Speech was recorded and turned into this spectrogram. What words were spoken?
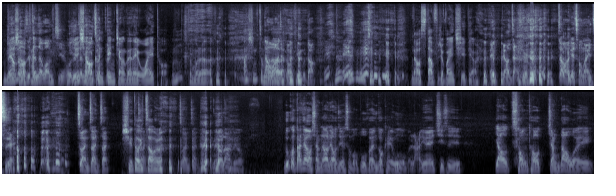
你没有没有，我是真的忘记了，我就想要看店长在那里歪头，嗯，怎么了？阿星怎么那我要假了？装听不到。然后 staff 就把你切掉了，哎、不要这样，这样我还可以重来一次哎。转转转。学到一招了。转转转，没有啦，没有。如果大家有想要了解什么部分，都可以问我们啦，因为其实要从头讲到尾，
